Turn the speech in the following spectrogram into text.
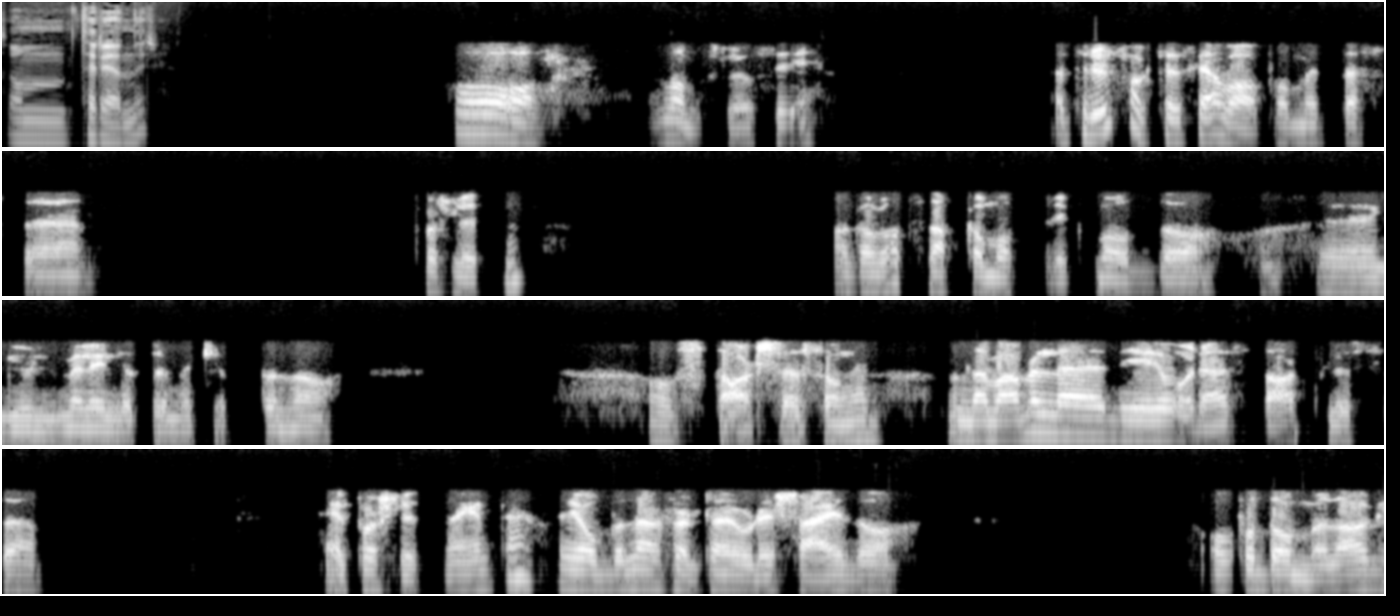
som trener? Å, vanskelig å si. Jeg tror faktisk jeg var på mitt beste på slutten. Man kan godt snakke om opprykk med Odd og uh, gull med Lillestrøm i cupen og, og startsesongen. Men det var vel uh, de åra i start pluss uh, helt på slutten, egentlig. Jobben jeg følte jeg gjorde i Skeid og og på dommedag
